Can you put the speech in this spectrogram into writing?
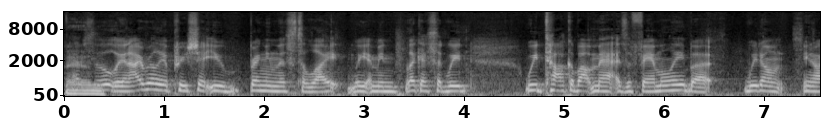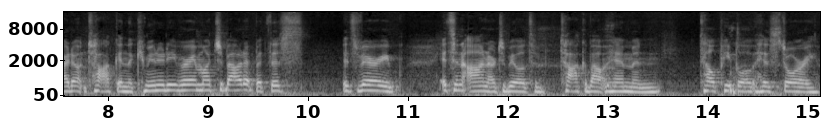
And Absolutely, and I really appreciate you bringing this to light. We, I mean, like I said, we we talk about Matt as a family, but we don't. You know, I don't talk in the community very much about it. But this, it's very, it's an honor to be able to talk about him and tell people his story.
